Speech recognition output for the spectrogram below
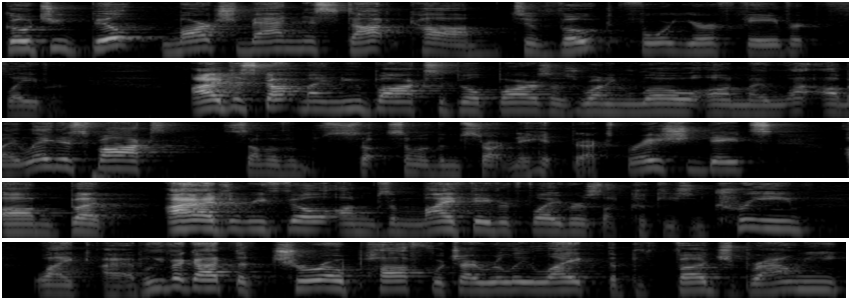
Go to builtmarchmadness.com to vote for your favorite flavor. I just got my new box of Built Bars. I was running low on my on my latest box. Some of them some of them starting to hit their expiration dates. Um, but I had to refill on some of my favorite flavors like cookies and cream. Like I believe I got the churro puff, which I really like, the fudge brownie.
